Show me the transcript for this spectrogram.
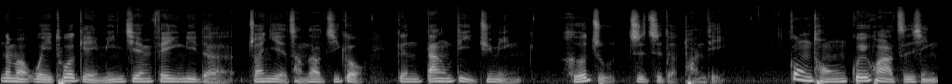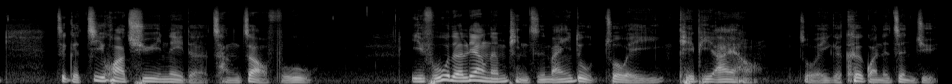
那么委托给民间非营利的专业长照机构跟当地居民合组自治的团体，共同规划执行这个计划区域内的长照服务，以服务的量能品质满意度作为 KPI 哈，作为一个客观的证据，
